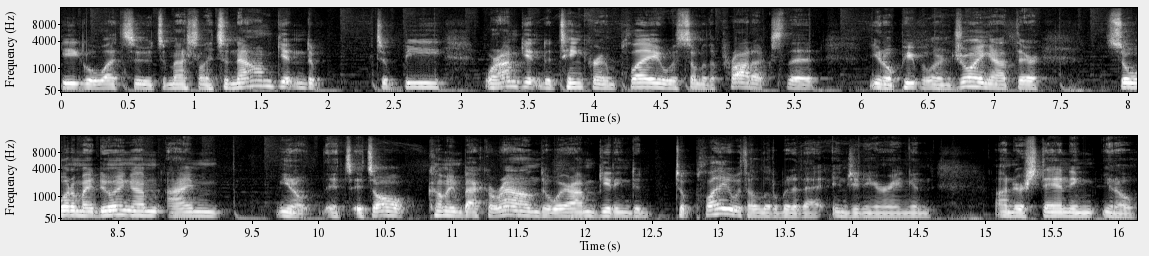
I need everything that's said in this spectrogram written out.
Eagle wetsuits and Masterline. So now I'm getting to to be where I'm getting to tinker and play with some of the products that you know people are enjoying out there. So what am I doing? I'm I'm you know, it's it's all coming back around to where I'm getting to to play with a little bit of that engineering and understanding, you know,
